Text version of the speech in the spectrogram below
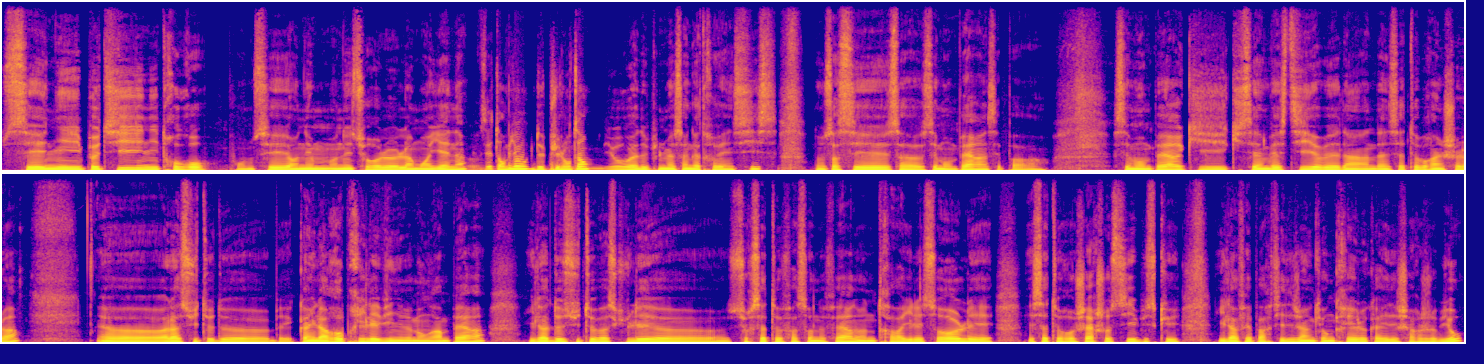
c'est ni petit ni trop gros. On, est, on est sur le- la moyenne. Vous êtes en bio depuis longtemps? Bio, ouais, depuis 1986. Donc ça, c'est, ça, c'est mon père, hein, c'est pas, c'est mon père qui, s'est investi euh, ben, dans, dans cette branche-là. Euh, à la suite de ben, quand il a repris les vignes de mon grand-père, il a de suite basculé euh, sur cette façon de faire, de travailler les sols et, et cette recherche aussi, puisqu'il a fait partie des gens qui ont créé le cahier des charges bio,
